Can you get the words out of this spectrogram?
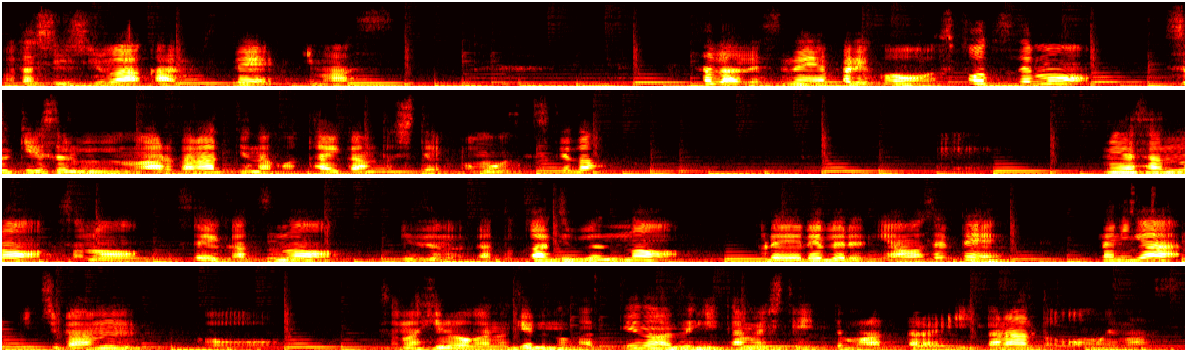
私自身は感じています。ただですね、やっぱりこうスポーツでもスッキリする部分もあるかなっていうのはこう体感として思うんですけど、えー、皆さんのその生活のリズムだとか自分のプレイレベルに合わせて何が一番こうその疲労が抜けるのかっていうのはぜひ試していってもらったらいいかなと思います。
